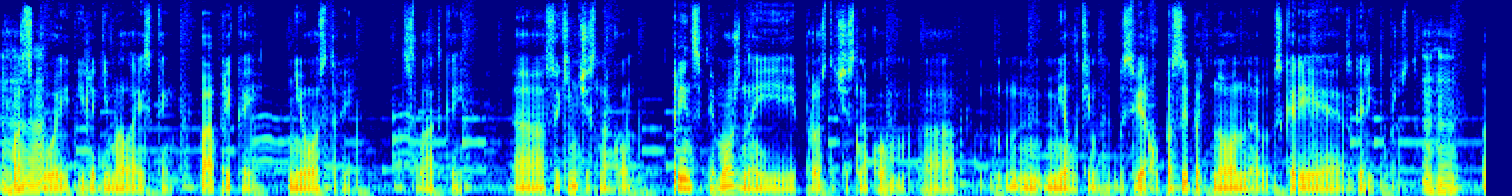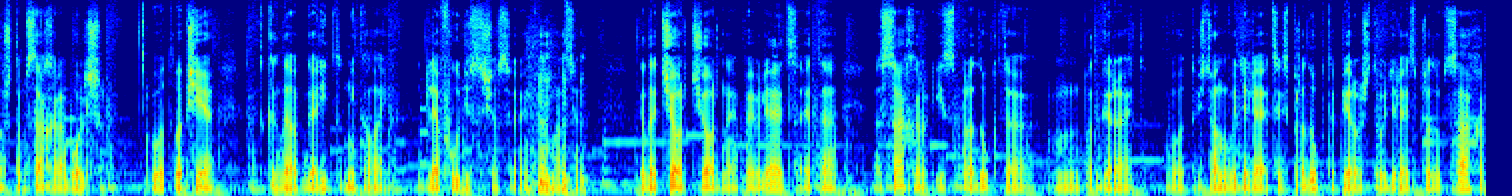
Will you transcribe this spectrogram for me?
морской или гималайской, паприкой не острой, сладкой, э, сухим чесноком. В принципе, можно и просто чесноком э, мелким как бы сверху посыпать, но он скорее сгорит просто Мгм. потому что там сахара больше. Вот, вообще, когда горит Николай, для фудис сейчас информация, когда чер черное появляется, это сахар из продукта подгорает. Вот, то есть он выделяется из продукта, первое, что выделяется продукт сахар,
